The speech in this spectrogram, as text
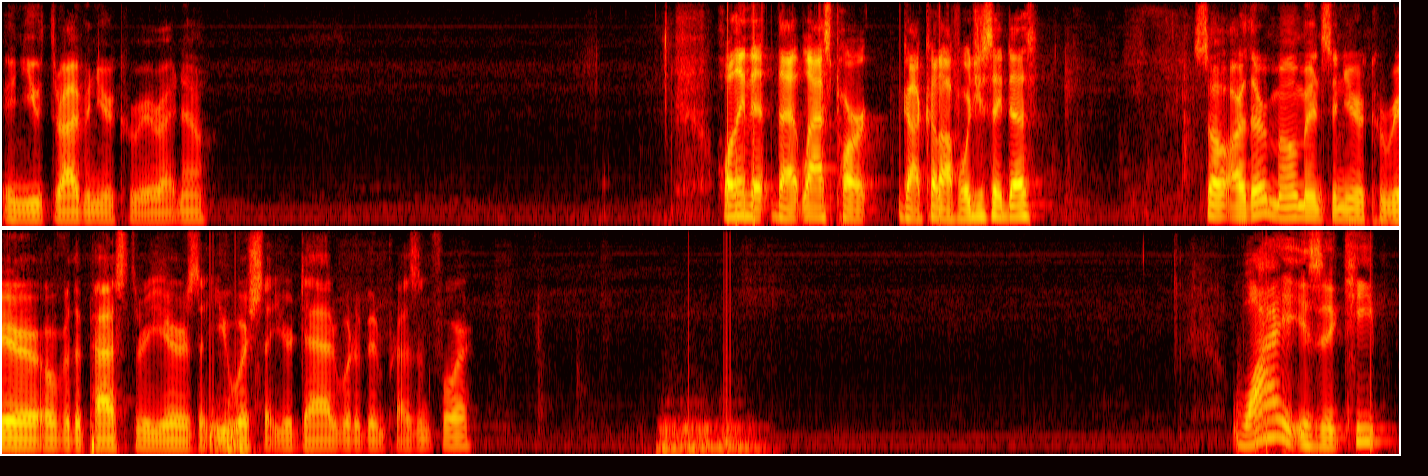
and you thrive in your career right now? Holding that, that last part got cut off. What'd you say, Des? So, are there moments in your career over the past three years that you wish that your dad would have been present for? Why is it keep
